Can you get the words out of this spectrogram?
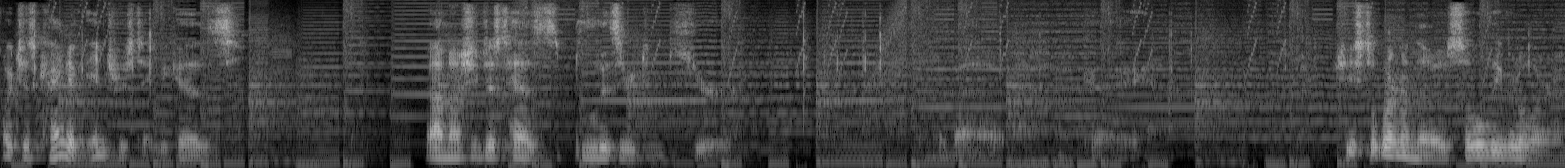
Which is kind of interesting because... Oh no, she just has Blizzard and Cure. About... Okay. She's still learning those, so we'll leave her to learn.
